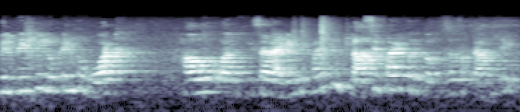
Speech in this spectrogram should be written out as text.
We'll briefly look into what, how or these are identified and classified for the purpose of accounting.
